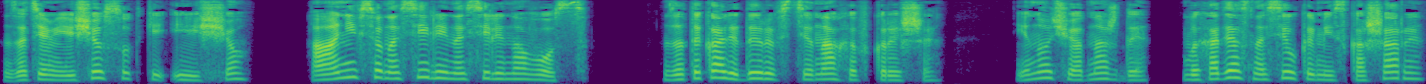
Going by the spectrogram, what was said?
затем еще сутки и еще, а они все носили и носили навоз, затыкали дыры в стенах и в крыше. И ночью однажды, выходя с носилками из кошары,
